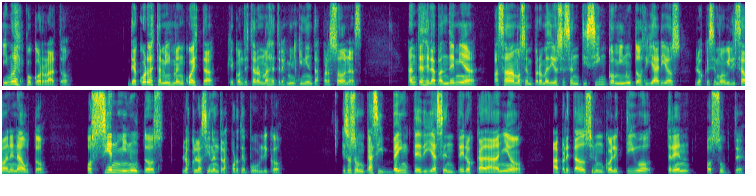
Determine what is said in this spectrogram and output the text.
Y no es poco rato. De acuerdo a esta misma encuesta, que contestaron más de 3.500 personas, antes de la pandemia pasábamos en promedio 65 minutos diarios los que se movilizaban en auto, o 100 minutos los que lo hacían en transporte público. Esos son casi 20 días enteros cada año apretados en un colectivo, tren o subte.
